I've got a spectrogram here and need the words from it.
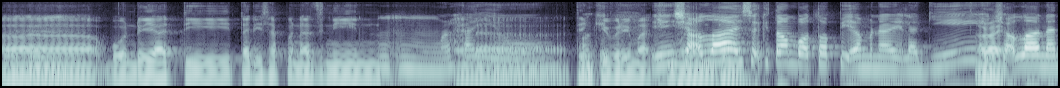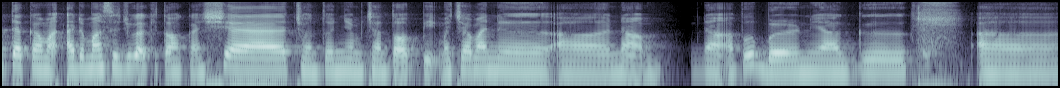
uh, Bonda Yati, tadi siapa Naznin. Mm, And, Rahayu. uh, thank you very much InsyaAllah esok kita orang bawa topik yang menarik lagi. Alright. InsyaAllah nanti akan ada masa juga kita akan share contohnya macam topik macam mana uh, nak nak apa berniaga uh,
